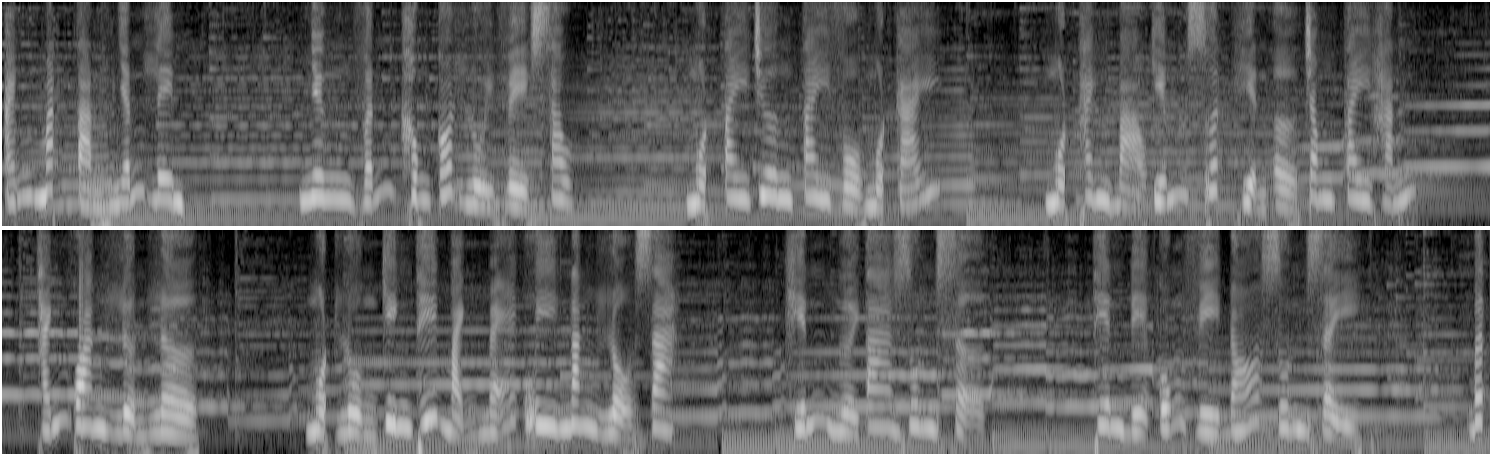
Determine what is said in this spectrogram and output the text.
Ánh mắt tàn nhẫn lên. Nhưng vẫn không có lùi về sau. Một tay trương tay vồ một cái. Một thanh bảo kiếm xuất hiện ở trong tay hắn. Thánh quang lượn lờ. Một luồng kinh thế mạnh mẽ uy năng lộ ra. Khiến người ta run sợ. Thiên địa cũng vì đó run dậy Bất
